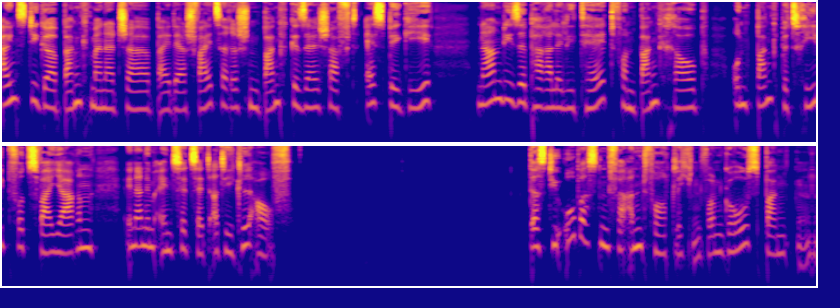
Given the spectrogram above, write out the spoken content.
einstiger Bankmanager bei der Schweizerischen Bankgesellschaft SBG, nahm diese Parallelität von Bankraub und Bankbetrieb vor zwei Jahren in einem NZZ-Artikel auf dass die obersten Verantwortlichen von Großbanken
